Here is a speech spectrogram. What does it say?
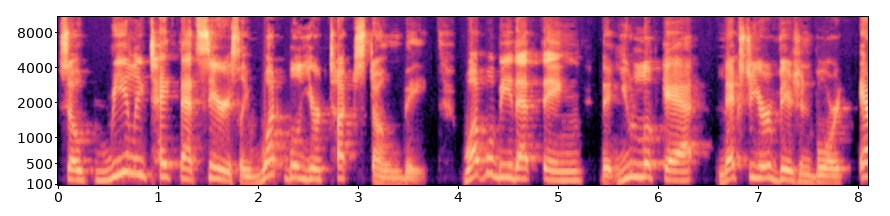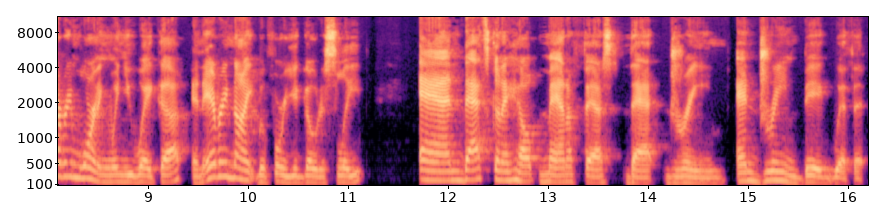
so really take that seriously. What will your touchstone be? What will be that thing that you look at next to your vision board every morning when you wake up and every night before you go to sleep? And that's going to help manifest that dream and dream big with it.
